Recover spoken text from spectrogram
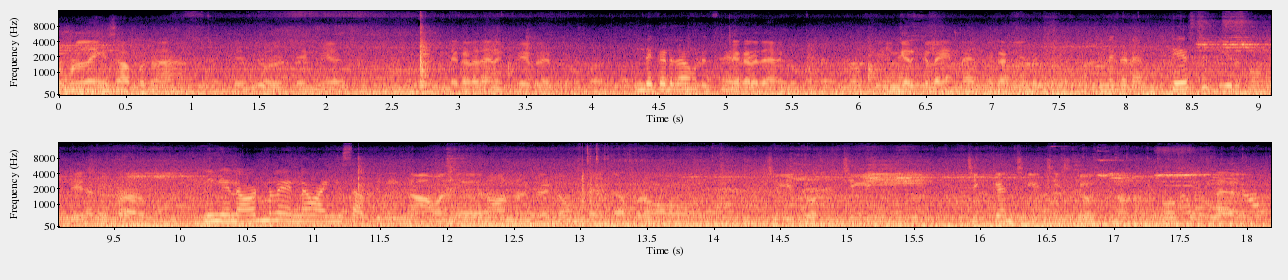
ரொம்ப இங்கே சாப்பிட்றேன். எனக்கு தெரிஞ்ச ஒரு டென் கடை தான் எனக்கு ஃபேவரட் ரொம்ப இந்த கடை தான் உங்களுக்கு இந்த கடை தான் எனக்கு Okay. இங்கே இருக்க லைனில் இந்த கடையில் இந்த கடை. டேஸ்ட் எப்படி இருக்கும் டேஸ்ட் சூப்பராக இருக்கும். நீங்கள் நார்மலாக என்ன வாங்கி சாப்பிடுவீங்க? நான் வந்து நார்மல் பிரெட் ஆம்லேட் அப்புறம் chilli toast chilli chicken chilli cheese டோஸ்ட்னு ஒன்று Okay. அது இருக்கும்.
